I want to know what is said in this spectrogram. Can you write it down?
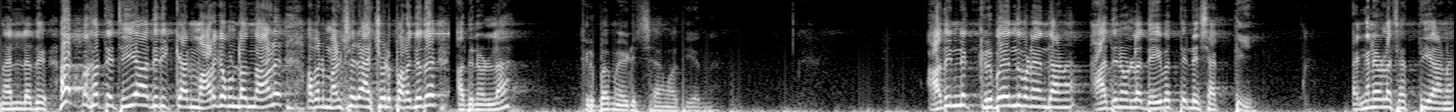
നല്ലത്. ആത്മഹത്യ ചെയ്യാതിരിക്കാൻ മാർഗമുണ്ടെന്നാണ് അവൻ മനുഷ്യരാശിയോട് പറഞ്ഞത്. അതിനുള്ള കൃപ മേടിച്ചാൽ മതിയെന്ന്. അതിന്റെ കൃപ എന്ന് പറയുന്നത് എന്താണ്? അതിനുള്ള ദൈവത്തിന്റെ ശക്തി. എങ്ങനെയുള്ള ശക്തിയാണ്?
